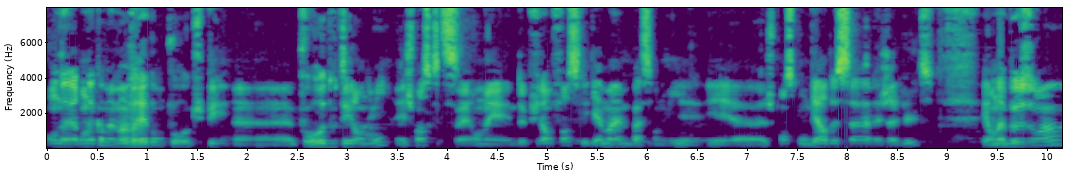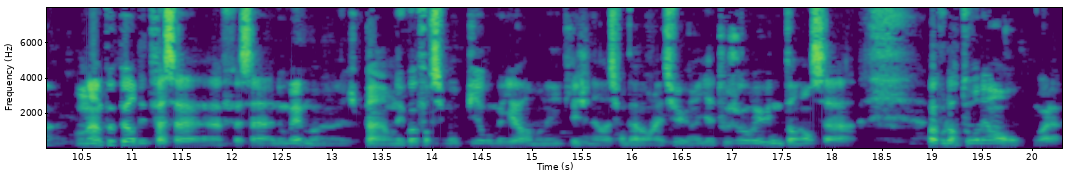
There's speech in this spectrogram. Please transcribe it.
On a, on a quand même un vrai don pour occuper, euh, pour redouter l'ennui. Et je pense que est, on est depuis l'enfance, les gamins aiment pas s'ennuyer. Et euh, je pense qu'on garde ça à l'âge adulte. Et on a besoin, on a un peu peur d'être face à face à nous-mêmes. on n'est pas forcément pire ou meilleur à mon avis que les générations d'avant là-dessus. Hein. Il y a toujours eu une tendance à pas vouloir tourner en rond, voilà.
